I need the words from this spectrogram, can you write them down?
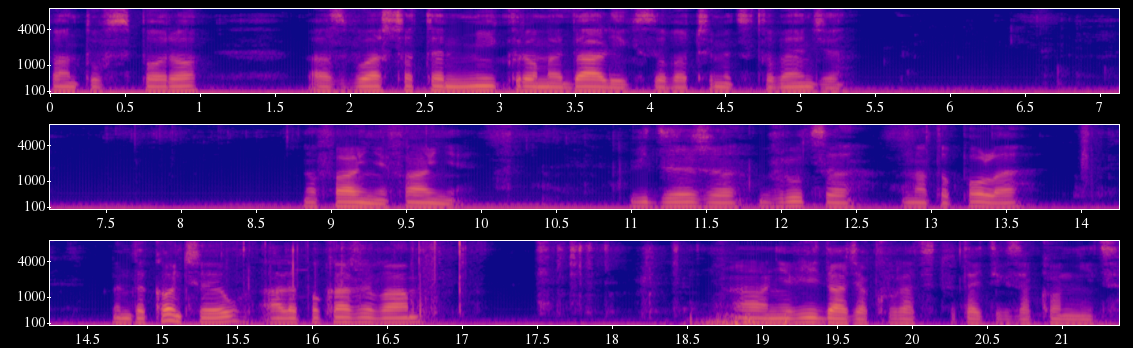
fantów sporo. A zwłaszcza ten mikromedalik. Zobaczymy co to będzie. No fajnie, fajnie. Widzę, że wrócę na to pole. Będę kończył, ale pokażę Wam. A nie widać akurat tutaj tych zakonnic.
